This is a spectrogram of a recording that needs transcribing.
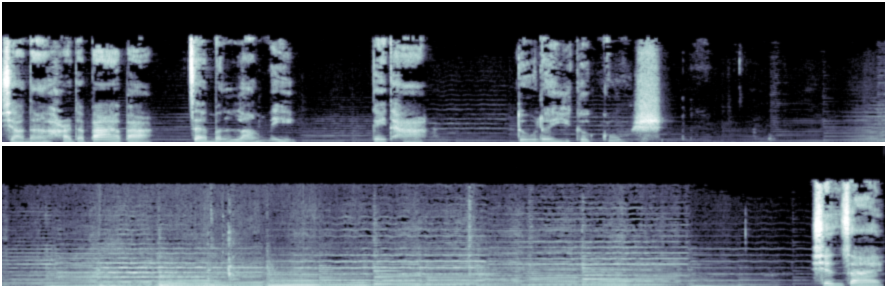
小男孩的爸爸在门廊里给他读了一个故事。现在，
